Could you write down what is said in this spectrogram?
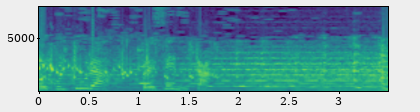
Colcultura presenta.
